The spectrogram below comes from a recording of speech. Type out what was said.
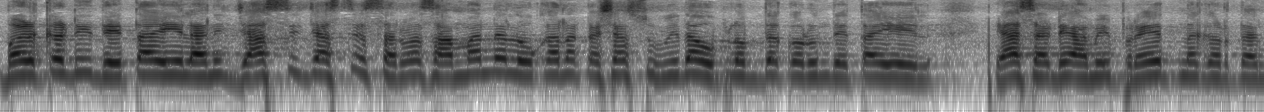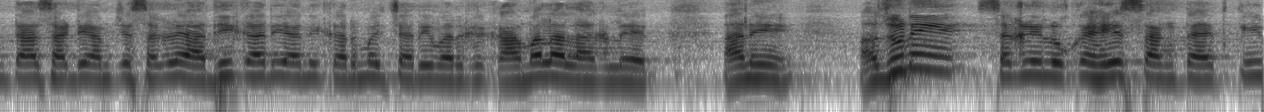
बळकटी देता येईल आणि जास्तीत जास्त सर्वसामान्य लोकांना कशा सुविधा उपलब्ध करून देता येईल यासाठी आम्ही प्रयत्न करतो आणि त्यासाठी आमचे सगळे अधिकारी आणि कर्मचारी वर्ग कामाला लागले आहेत. आणि अजूनही सगळी लोक हेच सांगतायत की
